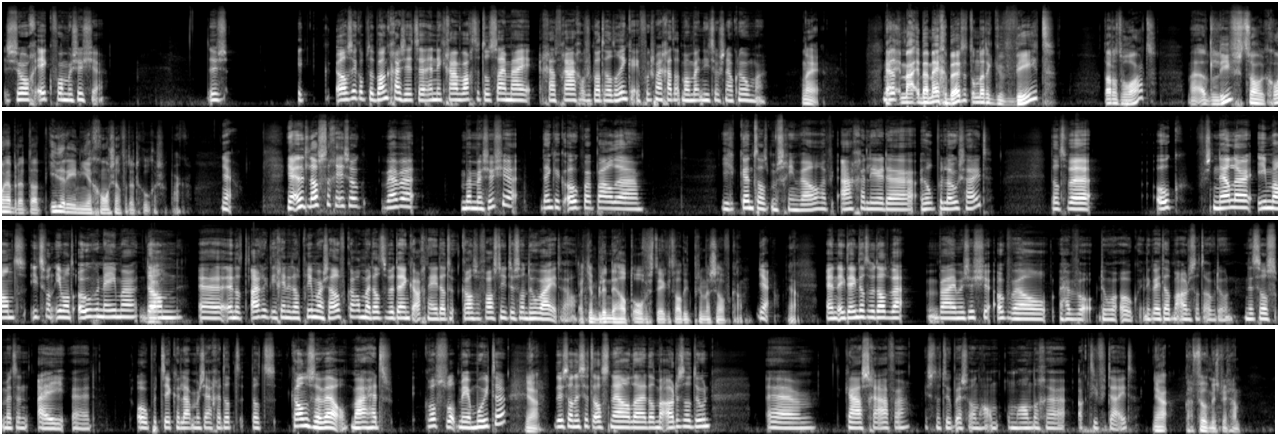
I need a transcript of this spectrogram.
zorg ik voor mijn zusje. Dus ik, als ik op de bank ga zitten en ik ga wachten tot zij mij gaat vragen of ik wat wil drinken, volgens mij gaat dat moment niet zo snel komen. Nee. Maar Ja, dat- maar bij mij gebeurt het omdat ik weet dat het hoort. Maar het liefst zou ik gewoon hebben dat, dat iedereen hier gewoon zelf uit de koelkast gaat pakken. Ja, en het lastige is ook, we hebben met mijn zusje, denk ik ook bepaalde, je kent dat misschien wel, heb je aangeleerde hulpeloosheid. Dat we ook sneller iemand, iets van iemand overnemen dan, eh, en dat eigenlijk diegene dat prima zelf kan, maar dat we denken, ach nee, dat kan ze vast niet, dus dan doen wij het wel. Dat je een blinde helpt oversteken terwijl die het prima zelf kan. En ik denk dat we dat bij bij mijn zusje ook wel, hebben we, doen we ook. En ik weet dat mijn ouders dat ook doen. Net zoals met een ei eh, open tikken, laat maar zeggen. Dat, dat kan ze wel, maar het kost wat meer moeite. Ja, Dus dan is het al snel eh, dat mijn ouders dat doen. Ehm kaas schaven is natuurlijk best wel een han- onhandige activiteit. ja. Kan veel mis mee gaan.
